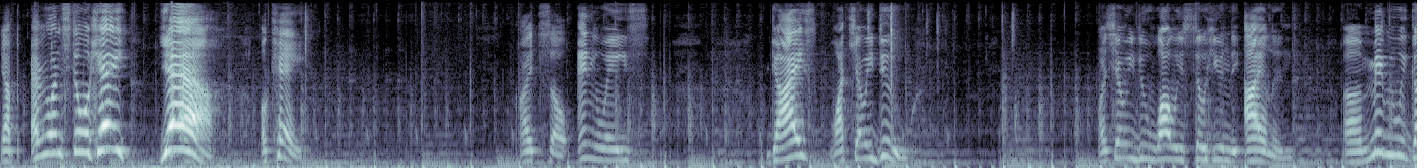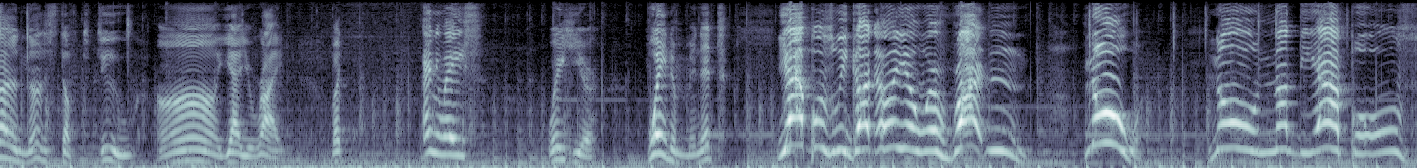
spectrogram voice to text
Yep, everyone's still okay? Yeah! Okay. Alright, so, anyways, Guys, what shall we do? What shall we do while we're still here in the island? Uh, maybe we got another stuff to do. Ah, yeah, you're right. But, anyways, we're here. Wait a minute. The apples we got earlier were rotten! No! No, not the apples!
